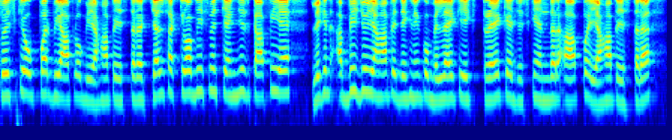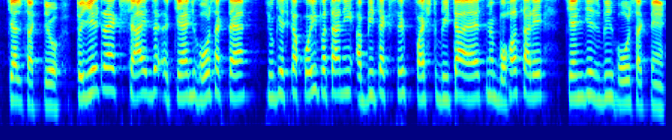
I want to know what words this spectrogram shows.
तो इसके ऊपर भी आप लोग यहाँ पे इस तरह चल सकते हो। अभी इसमें चेंजेस काफ़ी है, लेकिन अभी जो यहाँ पे देखने को मिल रहा है कि एक ट्रैक है, जिसके अंदर आप यहाँ पे इस तरह चल सकते हो। तो ये ट्रैक शायद चेंज हो सकता है क्योंकि इसका कोई पता नहीं, अभी तक सिर्फ़ फ़र्स्ट बीटा है, इसमें बहुत सारे चेंजेस भी हो सकते हैं।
